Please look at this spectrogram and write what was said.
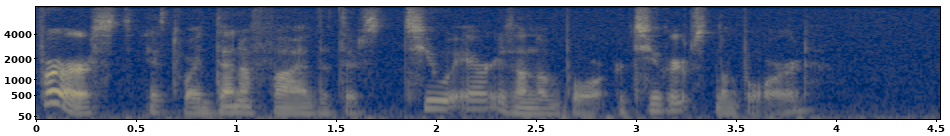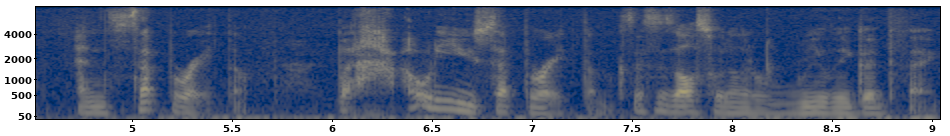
First is to identify that there's two areas on the board, or two groups on the board, and separate them. But how do you separate them? Because this is also another really good thing.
